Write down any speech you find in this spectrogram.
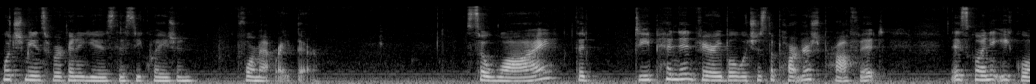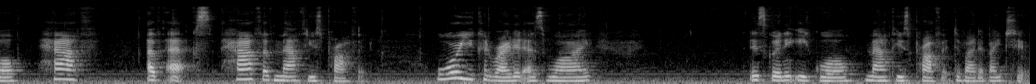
which means we're going to use this equation format right there. So y, the dependent variable, which is the partner's profit, is going to equal half of x, half of Matthew's profit. Or you could write it as y is going to equal Matthew's profit divided by 2.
